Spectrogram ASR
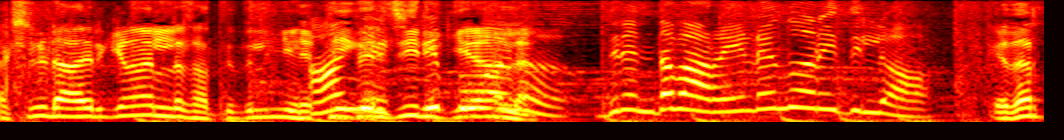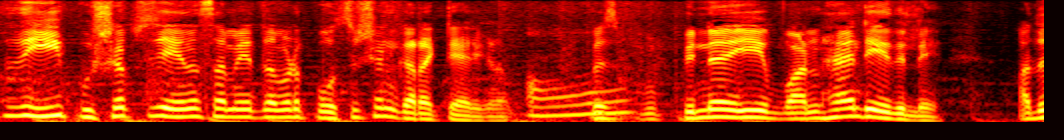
റിയാക്ഷൻ ഇടാതിരിക്കണമല്ല സത്യത്തിൽ ഇതിനെന്താ പറയണ്ടെന്ന് അറിയത്തില്ല. യഥാർത്ഥത്തിൽ ഈ പുഷപ്സ് ചെയ്യുന്ന സമയത്ത് നമ്മുടെ പൊസിഷൻ കറക്റ്റ് ആയിരിക്കണം. പിന്നെ ഈ വൺ ഹാൻഡ് ചെയ്തില്ലേ അത്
